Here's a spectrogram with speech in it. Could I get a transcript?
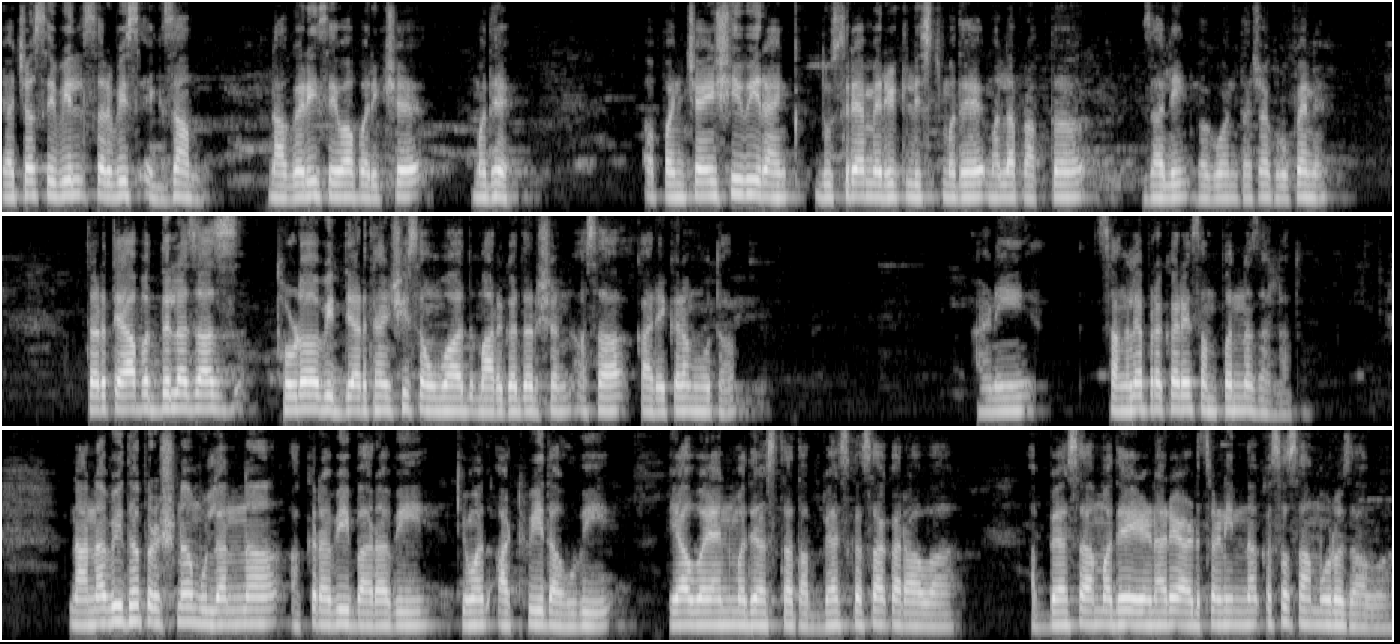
याच्या सिव्हिल सर्व्हिस एक्झाम नागरी सेवा परीक्षेमध्ये पंच्याऐंशीवी रँक दुसऱ्या मेरिट लिस्टमध्ये मला प्राप्त झाली भगवंताच्या कृपेने. तर त्याबद्दलच आज थोडं विद्यार्थ्यांशी संवाद मार्गदर्शन असा कार्यक्रम होता. आणि चांगल्या प्रकारे संपन्न झाला तो. नानाविध प्रश्न मुलांना अकरावी बारावी किंवा आठवी दहावी या वयांमध्ये असतात. अभ्यास कसा करावा? अभ्यासामध्ये येणाऱ्या अडचणींना कसं सामोरं जावं?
